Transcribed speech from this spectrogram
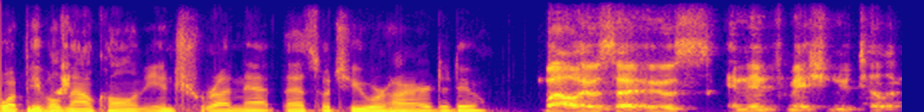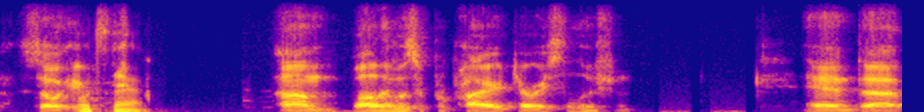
What people now call an intranet. That's what you were hired to do. Well, it was a, it was an information utility. So it, What's that? Um, well, it was a proprietary solution, and uh,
